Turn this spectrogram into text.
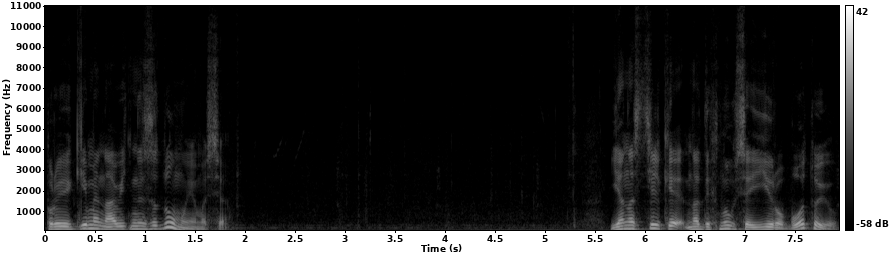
про які ми навіть не задумуємося. Я настільки надихнувся її роботою,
